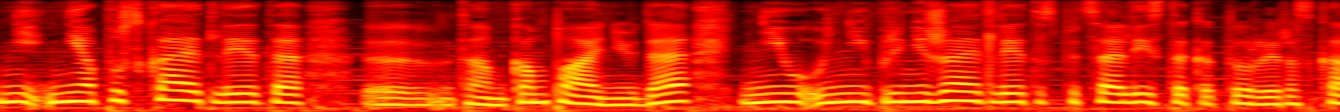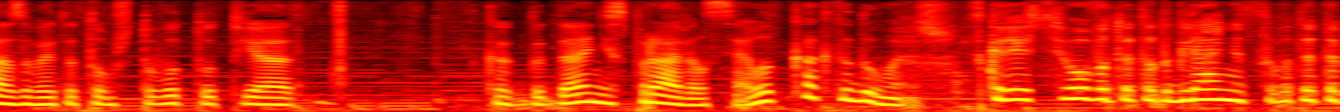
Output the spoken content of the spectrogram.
не, не опускает ли это э, там компанию, да, не, не принижает ли это специалиста, который рассказывает о том, что вот тут я как бы, да, не справился. А вот как ты думаешь? Скорее всего, вот этот глянец, вот эта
